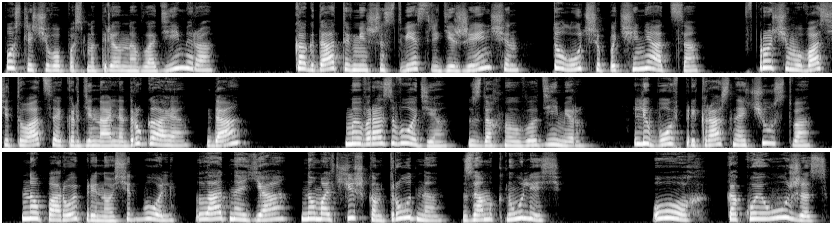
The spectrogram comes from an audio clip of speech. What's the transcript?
После чего посмотрел на Владимира. «Когда ты в меньшинстве среди женщин, то лучше подчиняться. Впрочем, у вас ситуация кардинально другая, да?» «Мы в разводе», – вздохнул Владимир. «Любовь – прекрасное чувство, но порой приносит боль. Ладно я, но мальчишкам трудно, замкнулись». «Ох, «Какой ужас!»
